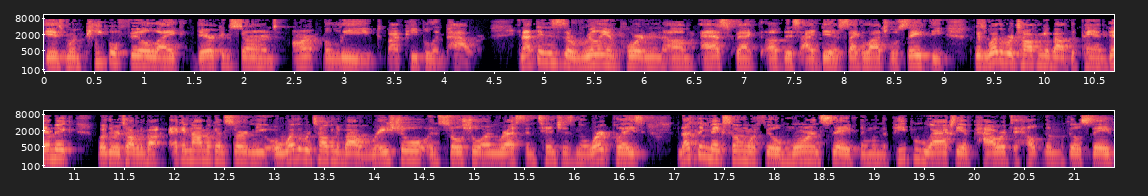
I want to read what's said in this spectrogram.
is when people feel like their concerns aren't believed by people in power. And I think this is a really important um, aspect of this idea of psychological safety because whether we're talking about the pandemic, whether we're talking about economic uncertainty, or whether we're talking about racial and social unrest and tensions in the workplace, nothing makes someone feel more unsafe than when the people who actually have power to help them feel safe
